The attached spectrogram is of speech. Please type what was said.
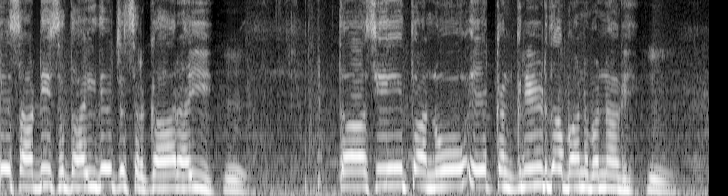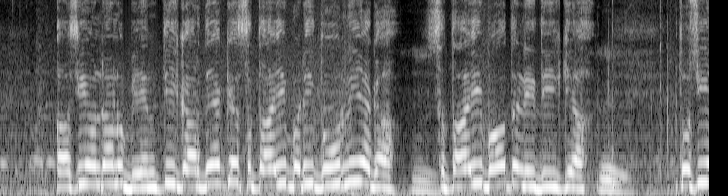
ਕਿ ਸਾਡੀ 27 ਦੇ ਵਿੱਚ ਸਰਕਾਰ ਆਈ ਤਾਂ ਅਸੀਂ ਤੁਹਾਨੂੰ ਇਹ ਕੰਕਰੀਟ ਦਾ ਬੰਨ ਬੰਨਾਂਗੇ। ਹੂੰ। ਅਸੀਂ ਉਹਨਾਂ ਨੂੰ ਬੇਨਤੀ ਕਰਦੇ ਹਾਂ ਕਿ 27 ਬੜੀ ਦੂਰ ਨਹੀਂ ਹੈਗਾ। 27 ਬਹੁਤ ਨਜ਼ਦੀਕ ਆ। ਤੁਸੀਂ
